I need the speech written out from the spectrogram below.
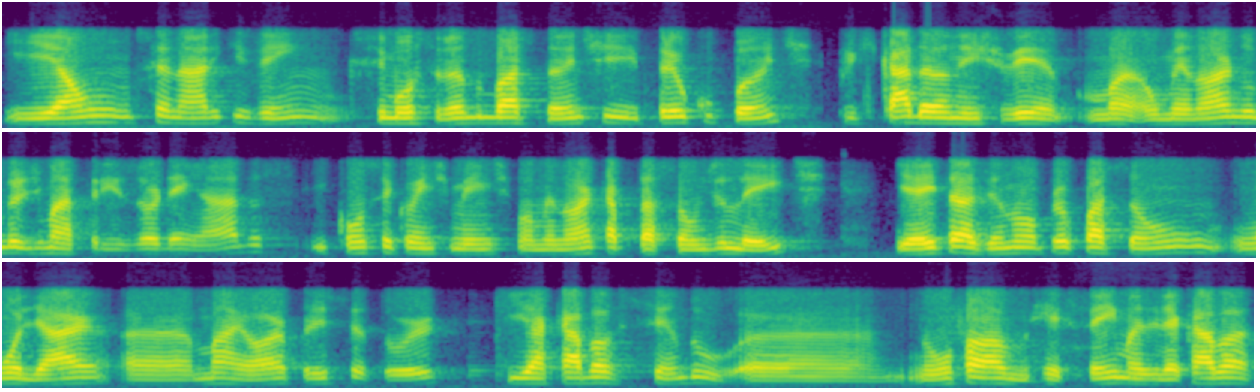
e é um cenário que vem se mostrando bastante preocupante, porque cada ano a gente vê uma, um menor número de matrizes ordenhadas e, consequentemente, uma menor captação de leite, e aí trazendo uma preocupação, um olhar uh, maior para esse setor, que acaba sendo, uh, não vou falar refém, mas ele acaba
